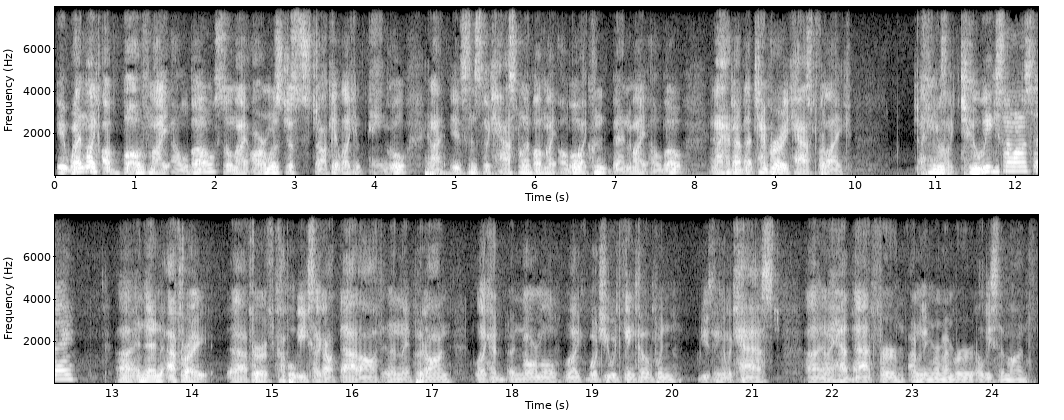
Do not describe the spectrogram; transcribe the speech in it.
It went like above my elbow, so my arm was just stuck at like an angle, and I it, since the cast went above my elbow, I couldn't bend my elbow, and I had to have that temporary cast for like, I think it was like two weeks, I want to say, uh, and then after I after a couple weeks, I got that off, and then they put on like a, a normal like what you would think of when you think of a cast, uh, and I had that for I don't even remember at least a month.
